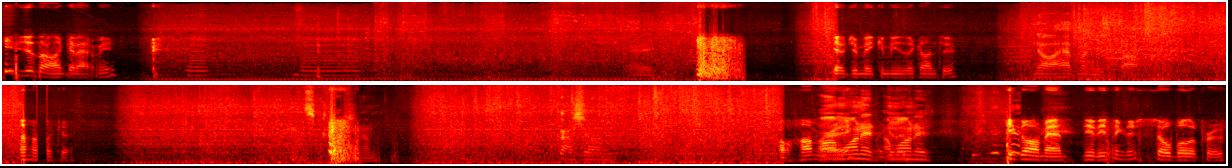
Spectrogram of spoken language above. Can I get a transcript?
He's just honking at me. Alright. You have Jamaican music on too? No, I have my music off. Oh, okay. It's crushing them. Crush them. Oh, Hummer. Oh, I'm eh? wanted. I'm at this. wanted. Keep going, man. Dude, these things are so bulletproof.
